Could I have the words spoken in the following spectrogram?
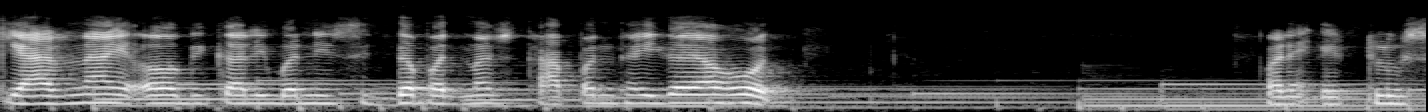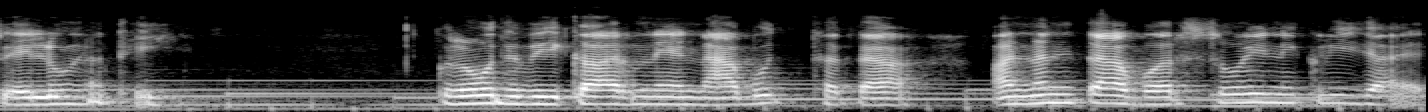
ક્યારનાય અવિકારી બની સિદ્ધ પદમાં સ્થાપન થઈ ગયા હોત. પણ એટલું સહેલું નથી. ક્રોધ વિકારને નાબૂદ થતા અનંતા વર્ષોય નીકળી જાય.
